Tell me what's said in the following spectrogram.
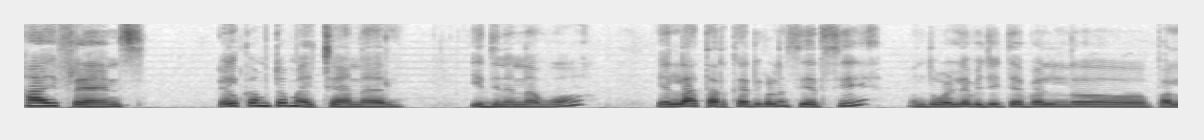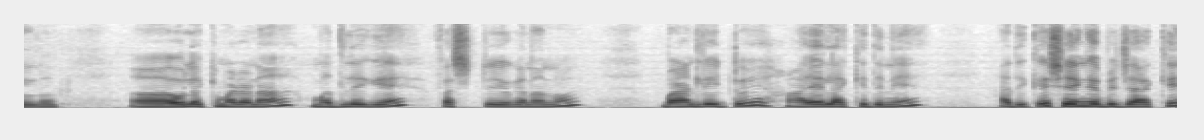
Hi friends welcome to my channel ಈ ದಿನ ನಾವು ಎಲ್ಲ ತರಕಾರಿಗಳನ್ನ ಸೇರಿಸಿ ಒಂದು ಒಳ್ಳೆ ವೆಜಿಟೇಬಲ್ ಪಲ್ ಅವಲಕ್ಕಿ ಮಾಡೋಣ. ಮೊದಲಿಗೆ ಫಸ್ಟ್ ಈಗ ನಾನು ಬಾಣಲಿ ಇಟ್ಟು ಆಯಲ್ ಹಾಕಿದ್ದೀನಿ. ಅದಕ್ಕೆ ಶೇಂಗಾ ಬೀಜ ಹಾಕಿ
